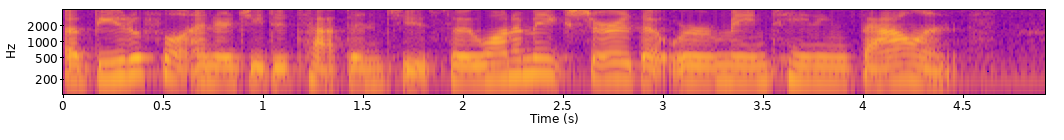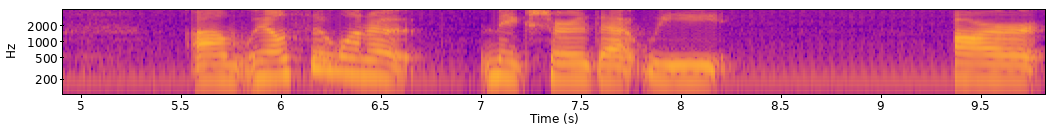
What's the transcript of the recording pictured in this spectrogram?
a beautiful energy to tap into. So we want to make sure that we're maintaining balance. Um, we also want to make sure that we are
